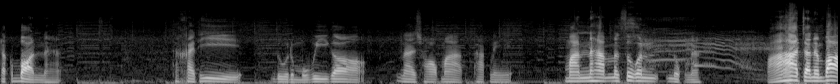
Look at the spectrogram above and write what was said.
ดักบอลนะฮะถ้าใครที่ดูเดอะมูวี่ก็น่าชอบมากภาคนี้ มันนะครับมันสู้กันหนุกนะมาจานัมบ้า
